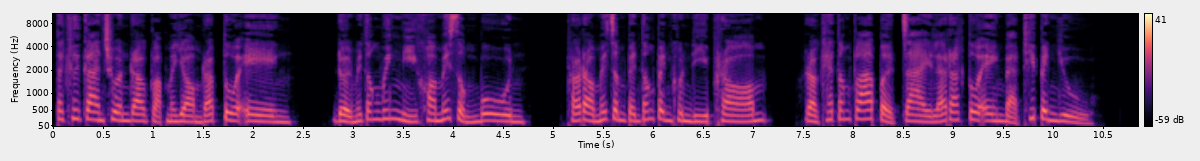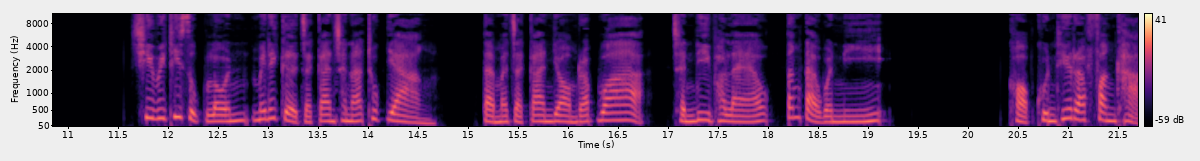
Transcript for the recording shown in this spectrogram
แต่คือการชวนเรากลับมายอมรับตัวเอง โดยไม่ต้องวิ่งหนีความไม่สมบูรณ์ เพราะเราไม่จำเป็นต้องเป็นคนดีพร้อม เราแค่ต้องกล้าเปิดใจและรักตัวเองแบบที่เป็นอยู่ ชีวิตที่สุขล้นไม่ได้เกิดจากการชนะทุกอย่าง แต่มาจากการยอมรับว่า ฉันดีพอแล้ว ตั้งแต่วันนี้ ขอบคุณที่รับฟังค่ะ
